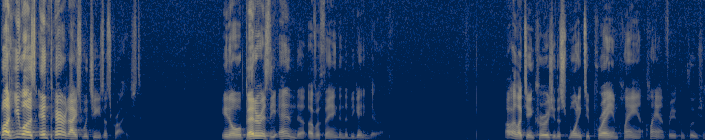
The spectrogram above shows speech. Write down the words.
but he was in paradise with Jesus Christ. You know, better is the end of a thing than the beginning thereof. I would like to encourage you this morning to pray and plan, plan for your conclusion.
